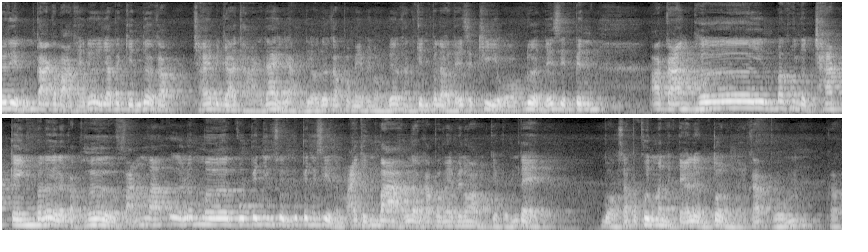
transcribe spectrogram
ตัวนี้ผมกากระบาดไห้เด้ออย่าไปกินเด้อครับใช้เป็นยาถ่ายได้อย่างเดียวเด้อครับพ่อแม่พี่น้องเด้อคันกินไปแล้วได้สิขี้ออกเลือดได้สิเป็นอาการเพ้อบางคนก็ชักเก่งไปเลยแล้วก็เพ้อฝันว่าเออแล้วเมอกูเป็นจังสุดกูเป็นจังซี่หมายถึงบ้าแล้วครับพ่อแม่พี่น้องที่ผมได้บอกสรรพคุณมันตั้งแต่เริ่มต้นนะครับผมครับ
